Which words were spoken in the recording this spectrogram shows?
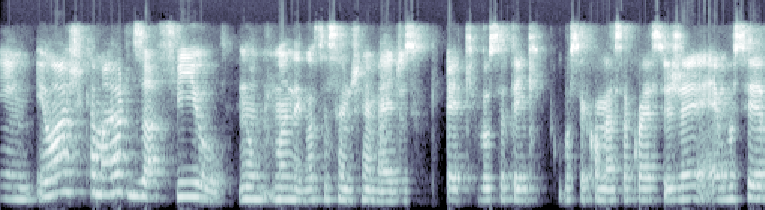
Sim, eu acho que o maior desafio numa negociação de remédios é que você tem que você começa com a SG é você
